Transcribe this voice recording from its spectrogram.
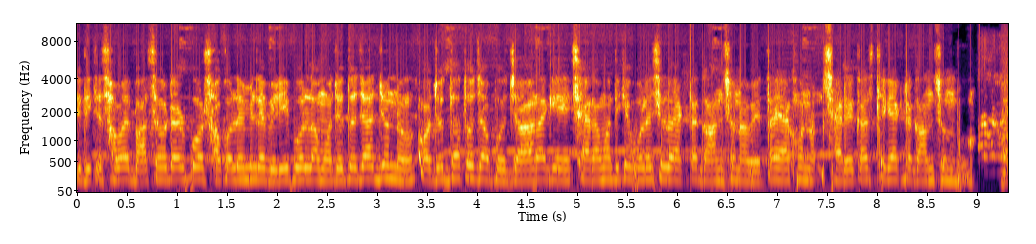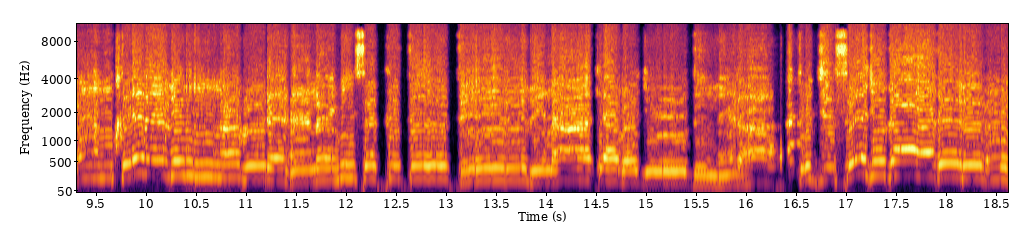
এদিকে সবাই বাসে ওঠার পর সকলে মিলে বেরিয়ে পড়লাম অযোধ্যা যাওয়ার জন্য অযোধ্যা তো যাবো যাওয়ার আগে স্যার আমাদেরকে বলেছিল একটা গান শোনাবে তাই এখন স্যারের কাছ থেকে একটা গান শুনবো हम तेरे बिन अब रह नहीं सकते तेरे बिना क्या वजूद मेरा तुझसे जुदा अगर हो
